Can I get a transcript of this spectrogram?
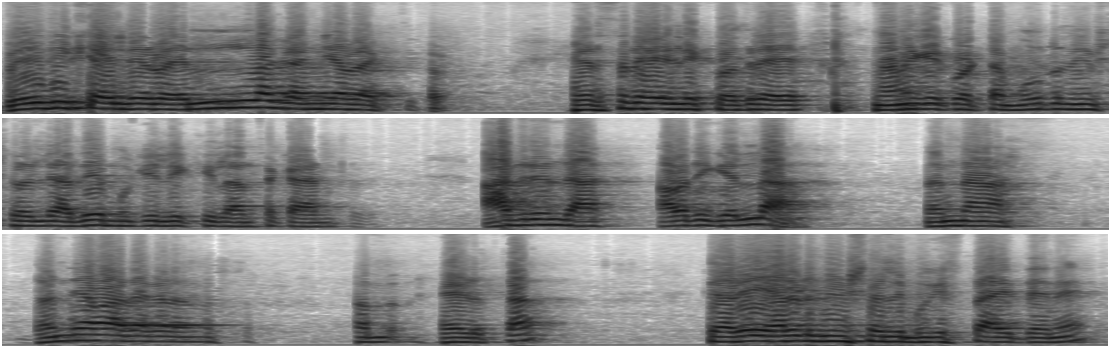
ವೇದಿಕೆಯಲ್ಲಿರುವ ಎಲ್ಲ ಗಣ್ಯ ವ್ಯಕ್ತಿಗಳು. ಹೆಸರು ಹೇಳಲಿಕ್ಕೆ ಹೋದರೆ ನನಗೆ ಕೊಟ್ಟ ಮೂರು ನಿಮಿಷದಲ್ಲಿ ಅದೇ ಮುಗಿಲಿಕ್ಕಿಲ್ಲ ಅಂತ ಕಾಣ್ತದೆ. ಆದ್ರಿಂದ ಅವರಿಗೆಲ್ಲ ನನ್ನ ಧನ್ಯವಾದಗಳನ್ನು ಹೇಳುತ್ತಾ ಅದೇ ಎರಡು ನಿಮಿಷದಲ್ಲಿ ಮುಗಿಸ್ತಾ ಇದ್ದೇನೆ.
